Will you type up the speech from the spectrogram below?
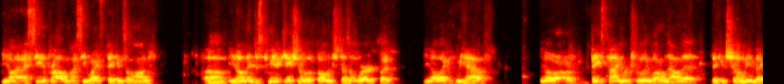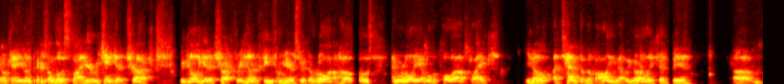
you know, I, I see the problem. I see why it's taking so long. Um, you know, and then just communication over the phone just doesn't work. But, you know, like if we have, you know, our FaceTime works really well now that they can show me like, okay, you know, there's a low spot here. We can't get a truck. We can only get a truck 300 feet from here. So we have to roll out hose and we're only able to pull up like, you know, a tenth of the volume that we normally could be. Um,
